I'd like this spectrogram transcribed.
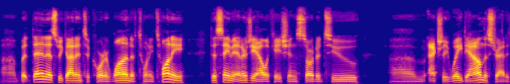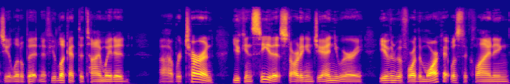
Uh, but then, as we got into quarter one of 2020, the same energy allocation started to um, actually weigh down the strategy a little bit. And if you look at the time weighted uh, return, you can see that starting in January, even before the market was declining,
